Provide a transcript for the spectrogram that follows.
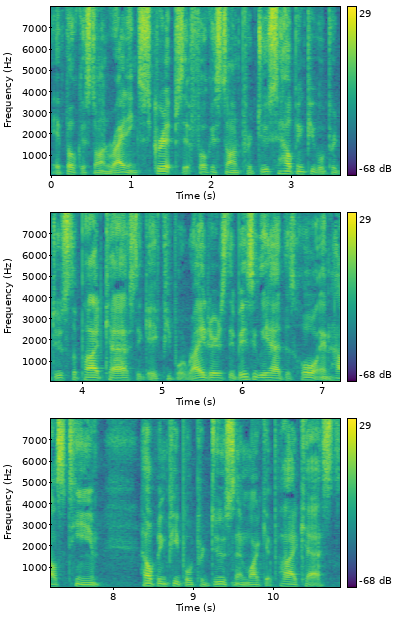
It focused on writing scripts. It focused on produce helping people produce the podcast. It gave people writers. They basically had this whole in-house team helping people produce and market podcasts.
